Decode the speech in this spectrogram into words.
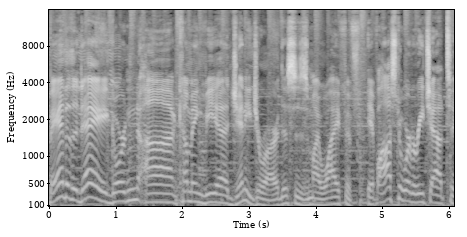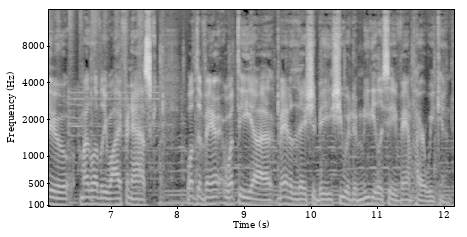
Band of the day, Gordon, uh, coming via Jenny Garrard. This is my wife. If if Austin were to reach out to my lovely wife and ask what the va- what the uh, band of the day should be, she would immediately say Vampire Weekend.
